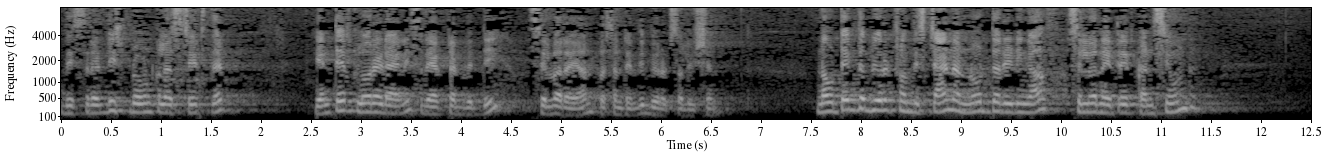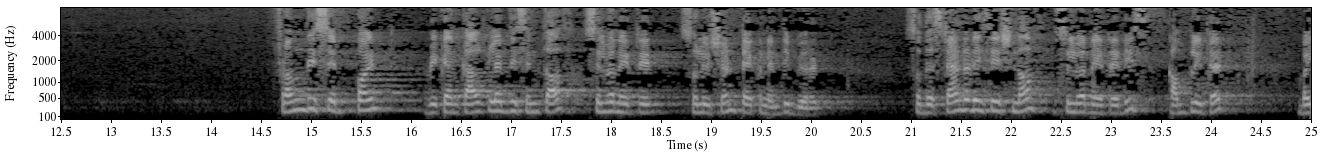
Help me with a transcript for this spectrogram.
This reddish brown color states that entire chloride ion is reacted with the silver ion present in the burette solution. Now take the burette from the stand and note the reading of silver nitrate consumed. From this set point, we can calculate the strength of silver nitrate solution taken in the burette. So the standardization of silver nitrate is completed. By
